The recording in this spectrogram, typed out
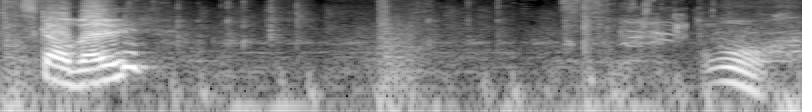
Let's go, baby. Ooh.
